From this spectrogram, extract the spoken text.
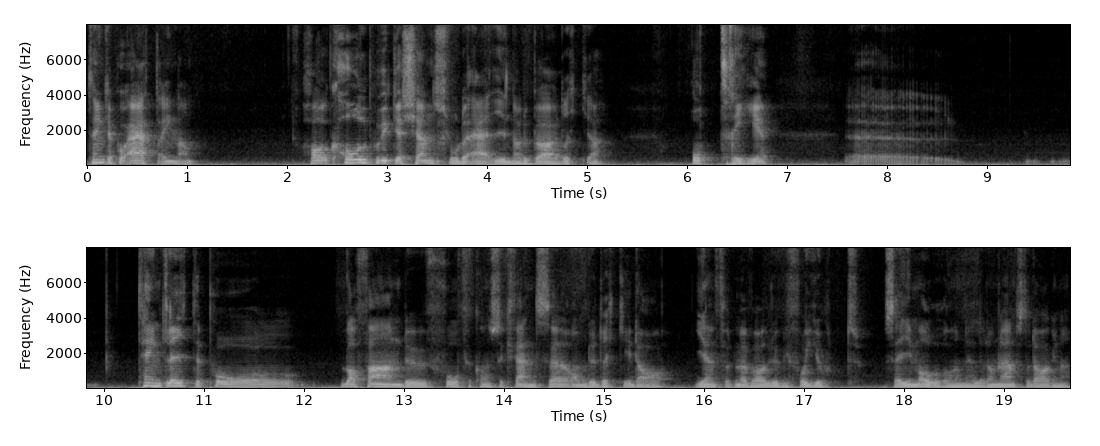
Tänka på att äta innan. Ha koll på vilka känslor du är i när du börjar dricka. Och tre. eh, Tänk lite på vad fan du får för konsekvenser om du dricker idag. Jämfört med vad du vill få gjort. Säg imorgon eller de närmsta dagarna.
